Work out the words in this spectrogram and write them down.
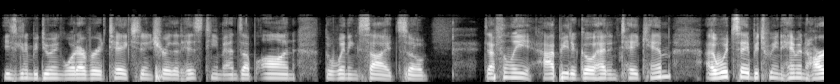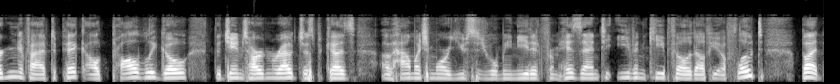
he's going to be doing whatever it takes to ensure that his team ends up on the winning side. So definitely happy to go ahead and take him. I would say between him and Harden, if I have to pick, I'll probably go the James Harden route just because of how much more usage will be needed from his end to even keep Philadelphia afloat. But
